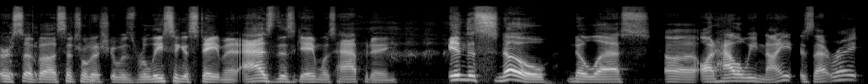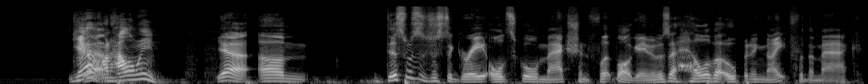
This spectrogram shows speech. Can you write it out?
or uh, Central Michigan was releasing a statement as this game was happening in the snow, no less, uh, on Halloween night. Is that right? Yeah, yeah. on Halloween. Yeah. Um, this was just a great old school MACtion football game. It was a hell of an opening night for the MAC.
